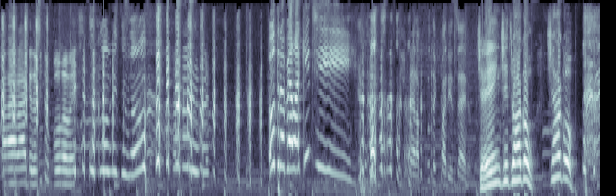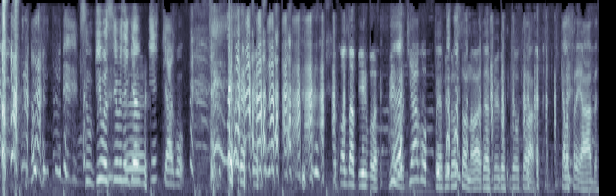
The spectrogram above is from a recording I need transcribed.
Caraca, é muito boa, velho. Ficou muito bom. Ultra Bela Kitty! Pera, puta que pariu, sério. Change Dragon! Thiago! Subiu assim, mas aqui é ver, Thiago. Por causa da vírgula. Vírgula, Thiago! Foi a vírgula sonora, foi a vírgula que deu aquela, aquela freada.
